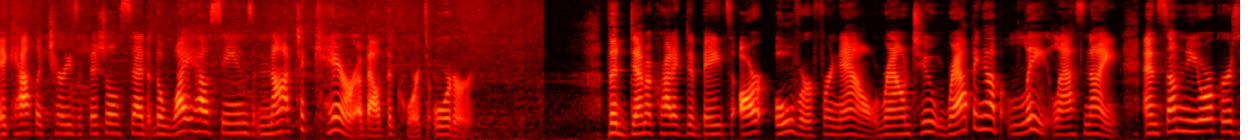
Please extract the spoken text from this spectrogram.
A Catholic Charities official said the White House seems not to care about the court's order. The Democratic debates are over for now. Round two wrapping up late last night, and some New Yorkers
